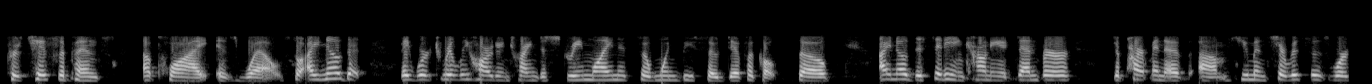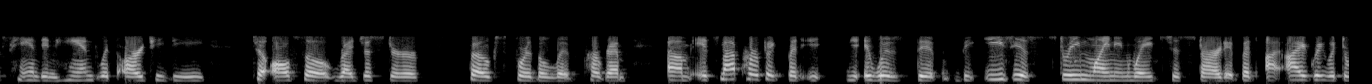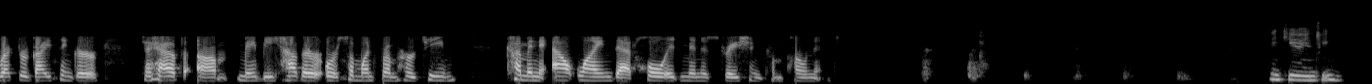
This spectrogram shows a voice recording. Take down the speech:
participants apply as well. So I know that they worked really hard in trying to streamline it so it wouldn't be so difficult. So I know the city and county of Denver Department of um, Human Services works hand in hand with RTD to also register folks for the LIVE program. Um, it's not perfect, but it, it was the the easiest streamlining way to start it. But I, I agree with Director Guissinger. to have um, maybe Heather or someone from her team come and outline that whole administration component. Thank you, Angie.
